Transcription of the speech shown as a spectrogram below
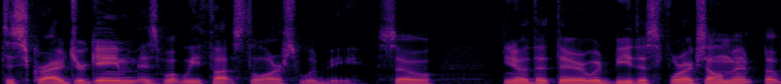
described your game as what we thought stellaris would be. So you know that there would be this 4x element, but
